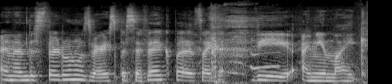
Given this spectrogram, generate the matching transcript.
And then this third one was very specific, but it's like the, I mean, like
